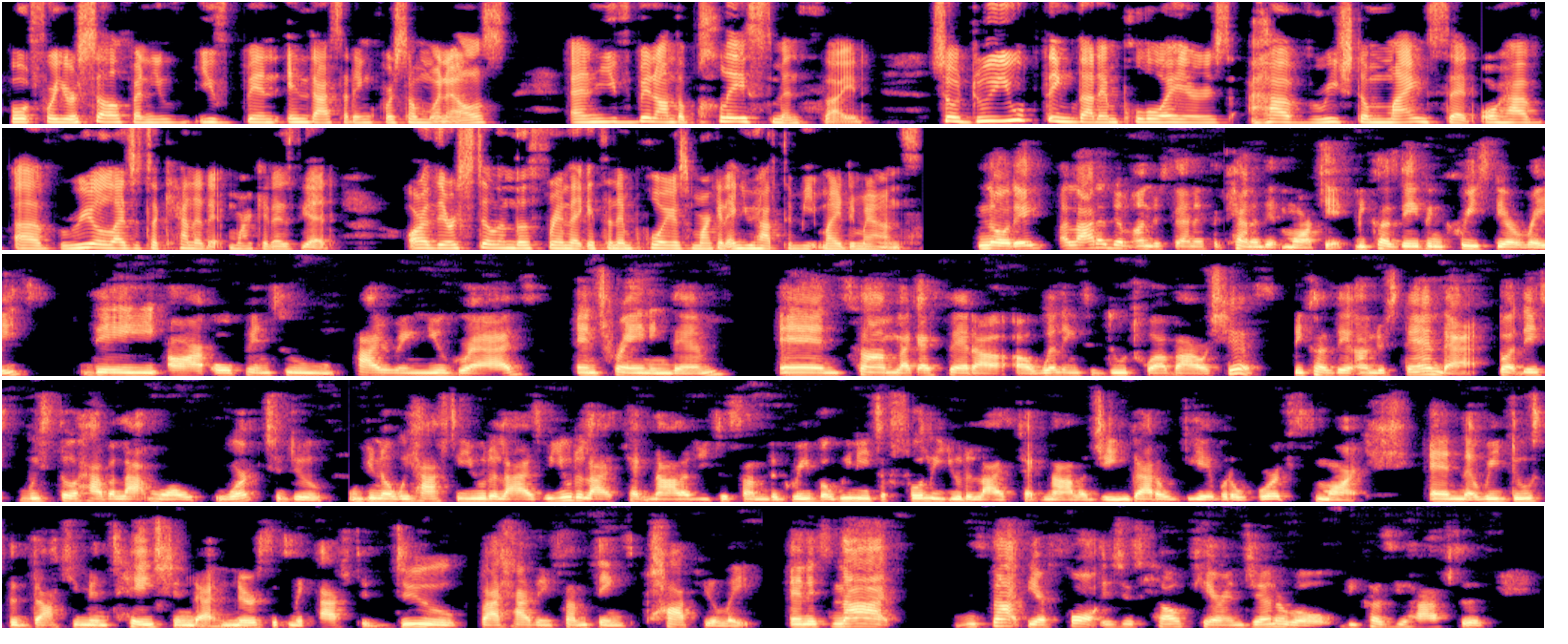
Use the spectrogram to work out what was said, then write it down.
both for yourself and you've you've been in that setting for someone else and you've been on the placement side. So do you think that employers have reached a mindset or have, have realized it's a candidate market as yet? Or they're still in the frame like it's an employer's market and you have to meet my demands? No, they, a lot of them understand it's a candidate market because they've increased their rates. They are open to hiring new grads and training them. And some, like I said, are, are willing to do 12 hour shifts because they understand that, but they, we still have a lot more work to do. You know, we have to utilize, we utilize technology to some degree, but we need to fully utilize technology. You got to be able to work smart and reduce the documentation that nurses may have to do by having some things populate. And it's not, it's not their fault. It's just healthcare in general because you have to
